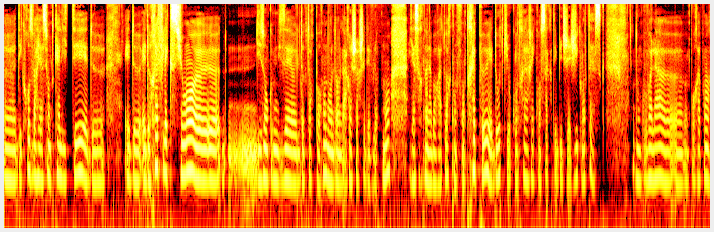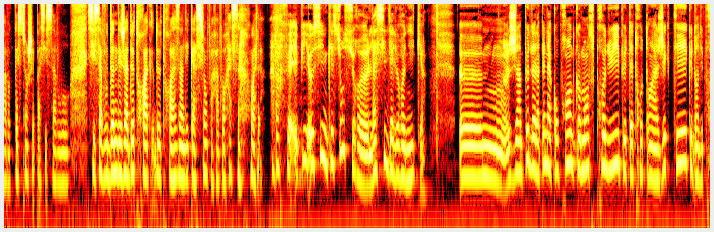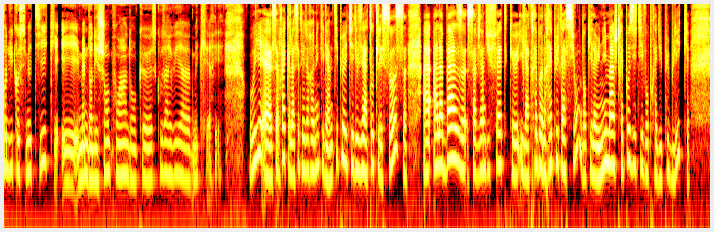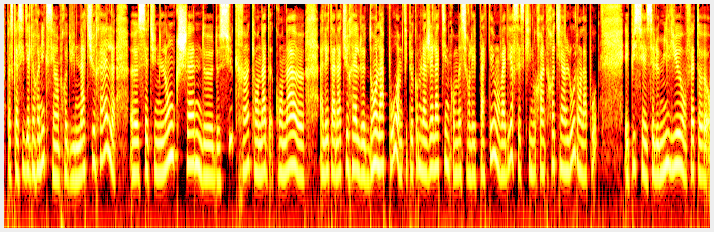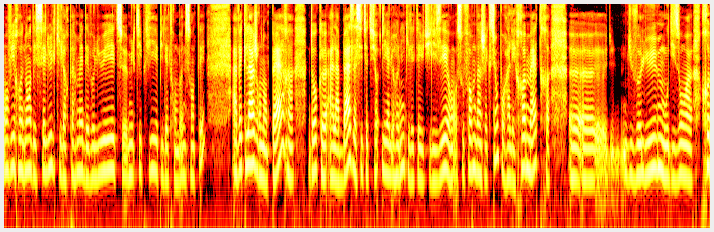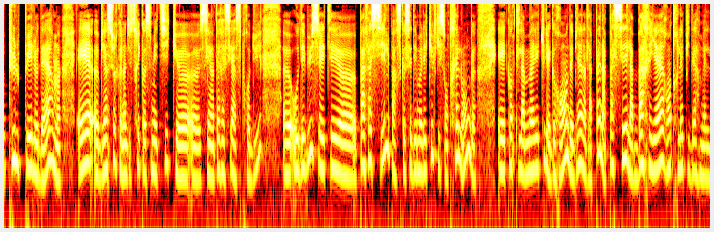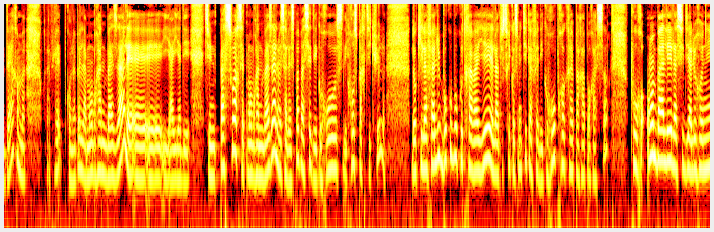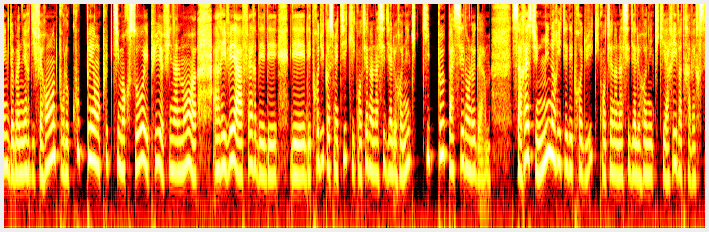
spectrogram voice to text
des grosses variations de qualité et de, et de, et de réflexion, euh, disons, comme disait le docteur Poron, dans, dans, la recherche et développement. Il y a certains laboratoires qui en font très peu et d'autres qui, au contraire, y consacrent des budgets gigantesques. Donc voilà, euh, pour répondre à votre question, je ne sais pas si ça vous, si ça vous donne déjà deux trois, deux, trois indications par rapport à ça. Voilà. Parfait. Et puis aussi une question sur euh, l'acide hyaluronique. Euh, j'ai un peu de la peine à comprendre comment ce produit peut être autant injecté que dans des produits cosmétiques et même dans des shampoings. Donc, euh, est-ce que vous arrivez à m'éclairer? Oui, euh, c'est vrai que l'acide hyaluronique, il est un petit peu utilisé à toutes les sauces. À, la base, ça vient du fait qu'il a très bonne réputation, donc il a une image très positive auprès du public, parce que l'acide hyaluronique, c'est un produit naturel, c'est une longue chaîne de, sucre hein, qu'on a, qu'on a à l'état naturel dans la peau, un petit peu comme la gélatine qu'on met sur les pâtés, on va dire, c'est ce qui nous retient l'eau dans la peau. Et puis c'est le milieu en fait euh, environnant des cellules qui leur permet d'évoluer, de se multiplier et puis d'être en bonne santé. Avec l'âge, on en perd. Donc euh, à la base, l'acide hyaluronique, il était utilisé sous forme d'injection pour aller remettre euh, du volume ou disons repulper le derme. Et bien sûr que l'industrie cosmétique s'est intéressée à ce produit. au début, ça a été pas facile parce que c'est des molécules qui sont très longues et quand la molécule est grande, eh bien, elle a de la peine à passer la barrière entre l'épiderme et le derme, qu'on appelle, la membrane basale. Y a, c'est une passoire cette membrane basale, mais ça laisse pas passer des grosses, des grosses particules. Donc il a fallu beaucoup beaucoup travailler. L'industrie cosmétique a fait des gros progrès par rapport à ça pour emballer l'acide hyaluronique de manière différente, pour le couper en plus petits morceaux et puis euh, finalement euh, arriver à faire des, des, des, des produits cosmétiques qui contiennent un acide hyaluronique qui peut passer dans le derme. Ça reste une minorité des produits qui contiennent un acide hyaluronique qui arrive à traverser.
